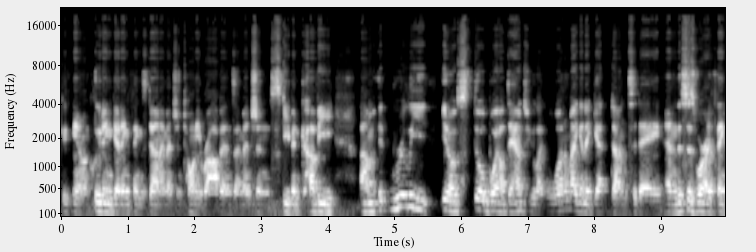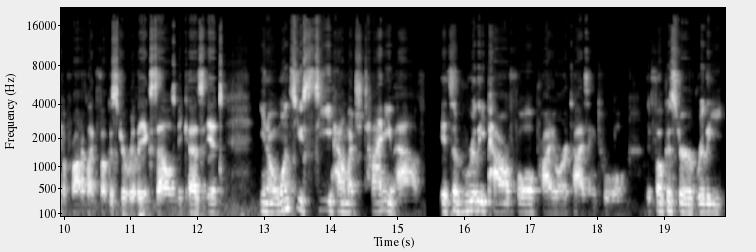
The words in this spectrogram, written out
you know, including getting things done. I mentioned Tony Robbins. I mentioned Stephen Covey. Um, it really, you know, still boiled down to like, what am I going to get done today? And this is where I think a product like Focuster really excels because it you know, once you see how much time you have, it's a really powerful prioritizing tool. The Focuster really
